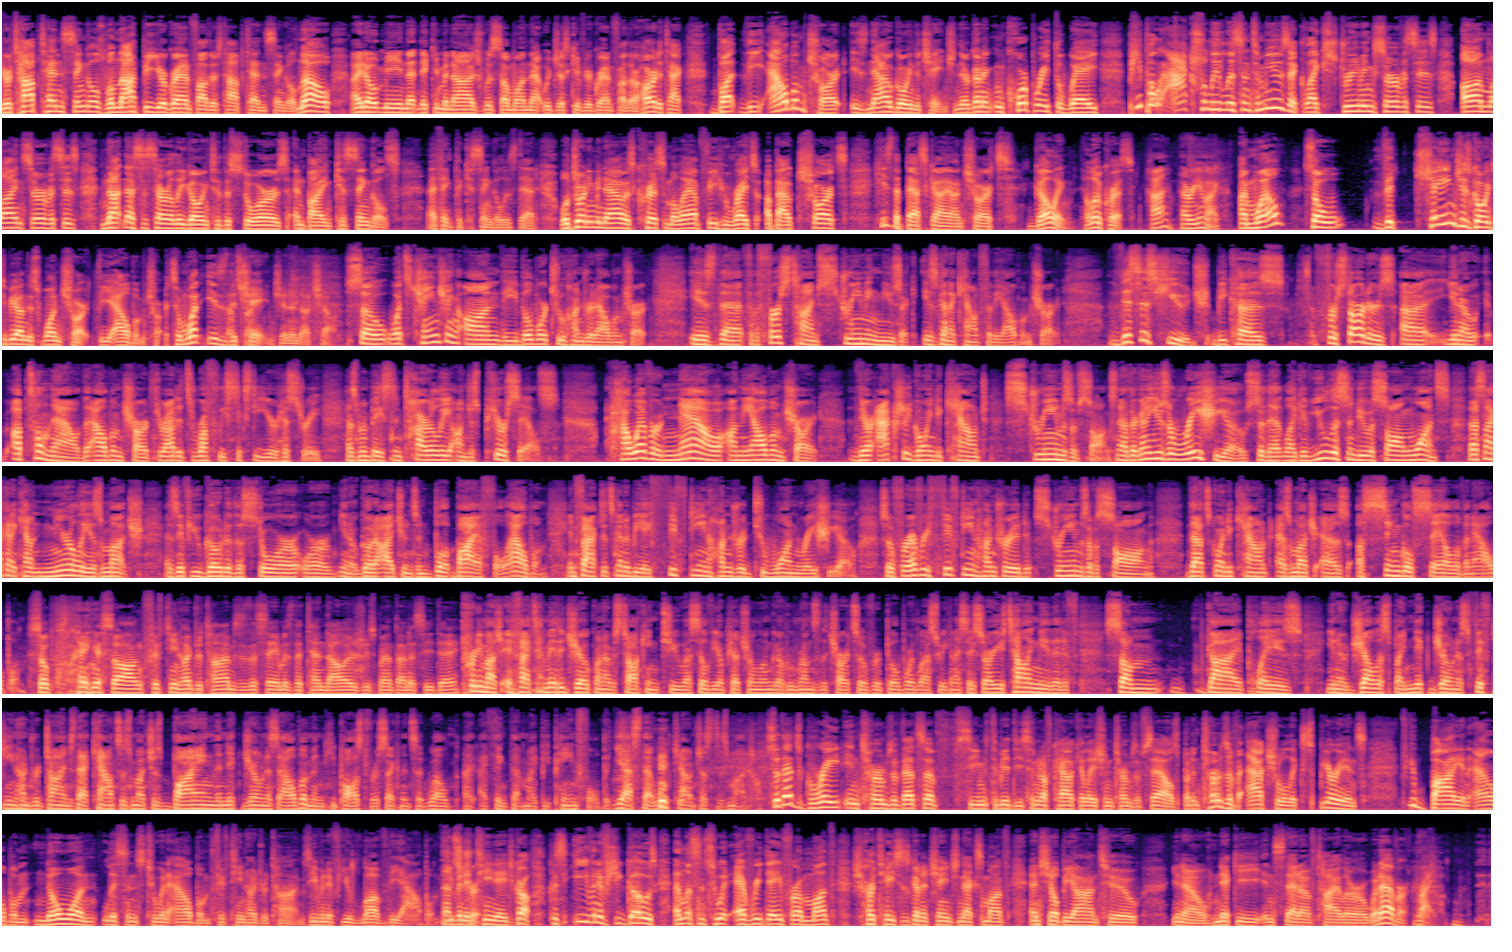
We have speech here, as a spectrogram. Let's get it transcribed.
your top 10 singles will not be your grandfather's top 10 single. No, I don't mean that Nicki Minaj was someone that would just give your grandfather a heart attack, but the album chart is now going to change and they're going to incorporate the way people actually listen to music, like streaming services, online services, not necessarily going to the stores and buying singles. I think the single is dead. Well, joining me now is Chris Molanphy, who writes about charts. He's the best guy on charts going. Hello, Chris. Hi, how are you, Mike? I'm well. So the change is going to be on this one chart, the album charts. And what is That's the right. change in a nutshell? So, what's changing on the Billboard 200 album chart is that for the first time, streaming music is going to count for the album chart. This is huge because for starters, uh, you know, up till now, the album chart throughout its roughly 60 year history has been based entirely on just pure sales. However, now on the album chart, they're actually going to count streams of songs. Now they're going to use a ratio so that like if you listen to a song once, that's not going to count nearly as much as if you go to the store or, you know, go to iTunes and buy a full album. In fact, it's going to be a 1500 to 1 ratio. So for every 1500 streams of a song, that's going to count as much as a single sale of an album. So playing a song 1500 times is the same as the $10 you spent on a CD? Pretty much. In fact, I made a joke when I was talking to uh, Silvio Pietroluongo, who runs the charts over at Billboard last week, and I say, "So are you telling me that if some guy plays, you know, "Jealous" by Nick Jonas fifteen hundred times, that counts as much as buying the Nick Jonas album?" And he paused for a second and said, "Well, I, I think that might be painful, but yes, that would count just as much." So that's great in terms of that's a seems to be a decent enough calculation in terms of sales, but in terms of actual experience, if you buy an album, no one listens to an album 1500 times, even if you love the album. That's even true. a teenage girl, because even if she goes and listens to it every day for a month, her taste is going to change next month and she'll be on to, you know, Nikki instead of Tyler or whatever. Right.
